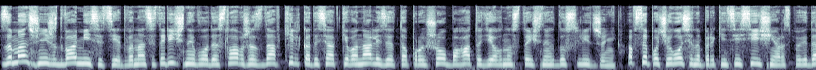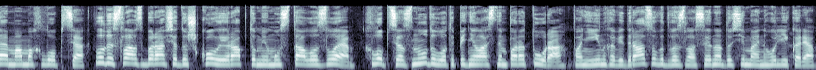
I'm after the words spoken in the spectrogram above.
За менш ніж два місяці 12-річний Владислав вже здав кілька десятків аналізів та пройшов багато діагностичних досліджень. А все почалося наприкінці січня, розповідає мама хлопця. Владислав збирався до школи і раптом йому стало зле. Хлопця знудило та піднялась температура. Пані Інга відразу відвезла сина до сімейного лікаря.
